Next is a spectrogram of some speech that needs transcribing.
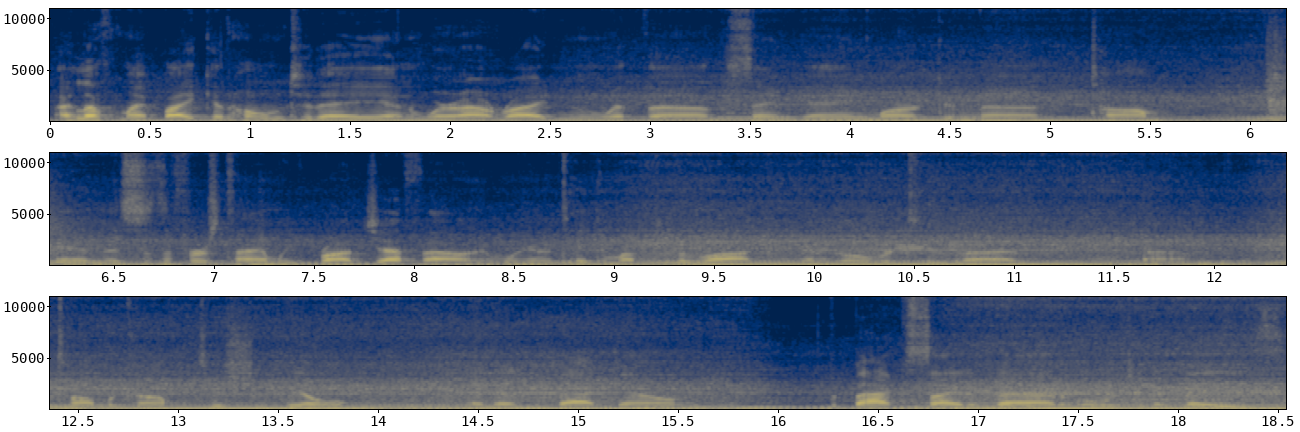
I left my bike at home today and we're out riding with uh, the same gang, Mark and uh, Tom. And this is the first time we've brought Jeff out and we're going to take him up to the rock. We're going to go over to uh, um, top of Competition Hill and then back down the back side of that over to the maze.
